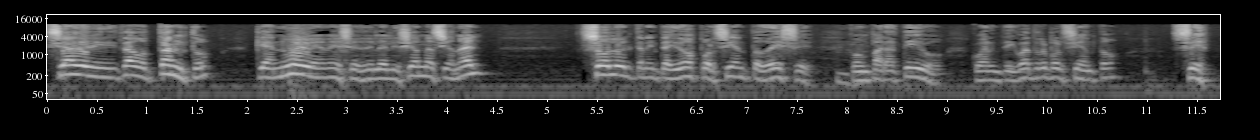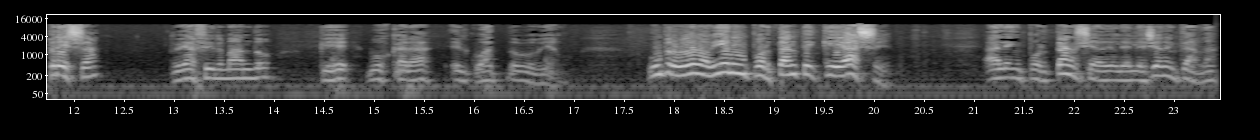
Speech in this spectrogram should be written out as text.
se ha debilitado tanto que a nueve meses de la elección nacional solo el 32% de ese comparativo 44% se expresa reafirmando que buscará el cuarto gobierno. Un problema bien importante que hace a la importancia de la elección interna,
